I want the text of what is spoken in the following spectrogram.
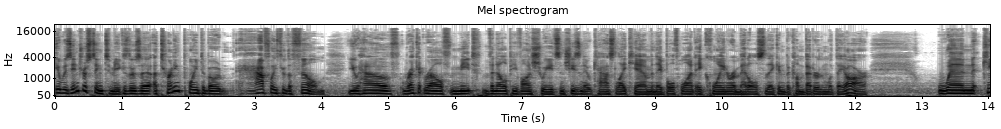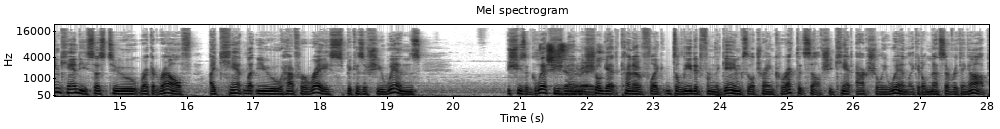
it was interesting to me because there's a, a turning point about halfway through the film. You have Wreck It Ralph meet Vanellope von Schweetz, and she's an outcast like him, and they both want a coin or a medal so they can become better than what they are. When King Candy says to Wreck It Ralph, I can't let you have her race because if she wins, she's a glitch She's and she'll get kind of like deleted from the game because it'll try and correct itself. She can't actually win, like it'll mess everything up.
